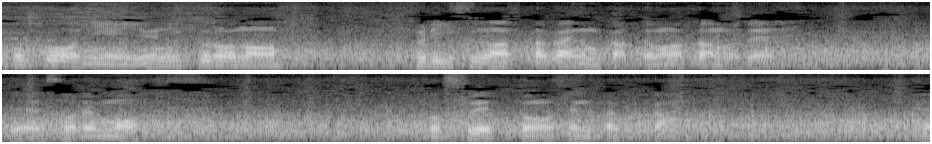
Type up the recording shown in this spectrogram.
こうロバート国王にユニクロのフリースのあったかいのも買ってもらったのででそれもスウェットの洗濯か、え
